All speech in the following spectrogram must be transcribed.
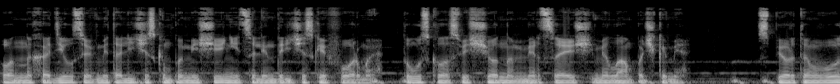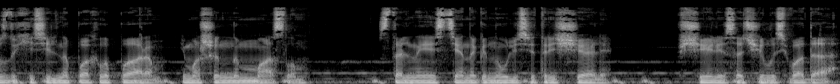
Он находился в металлическом помещении цилиндрической формы, тускло освещенном мерцающими лампочками – в спертом воздухе сильно пахло паром и машинным маслом. Стальные стены гнулись и трещали. В щели сочилась вода.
